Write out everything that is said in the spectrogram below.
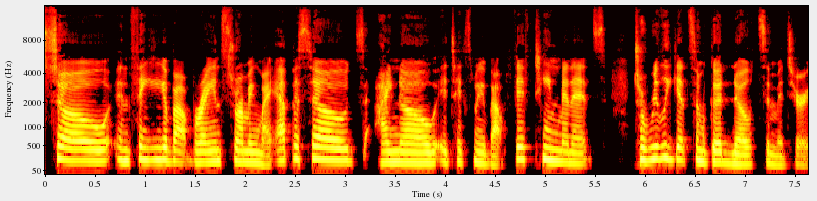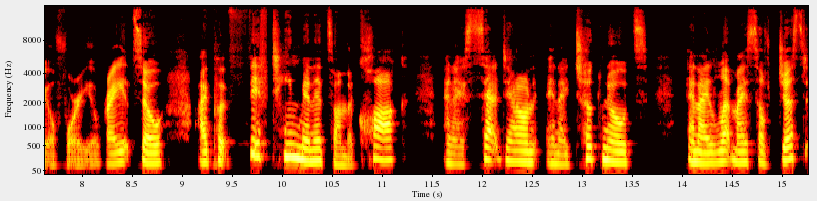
So, in thinking about brainstorming my episodes, I know it takes me about 15 minutes to really get some good notes and material for you, right? So, I put 15 minutes on the clock and I sat down and I took notes and I let myself just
